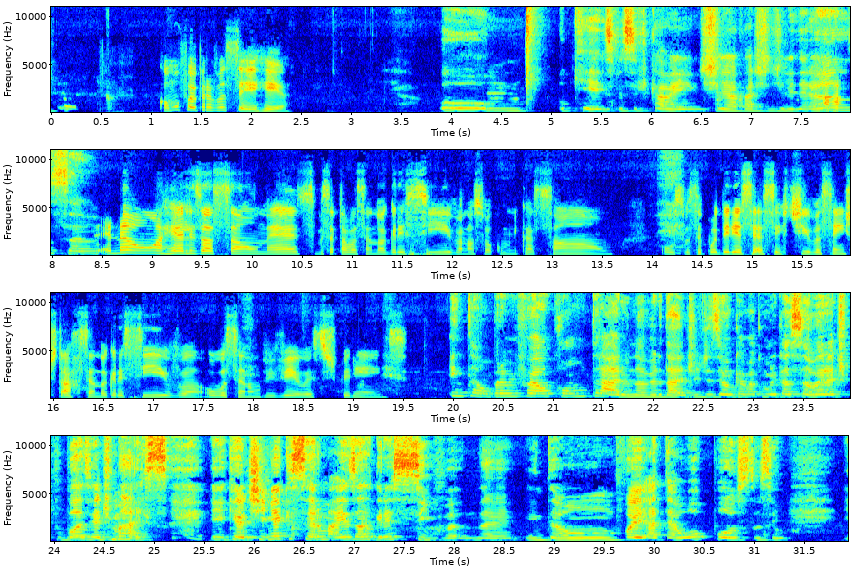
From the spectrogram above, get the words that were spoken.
Como foi para você, Rê? O, o que especificamente? A parte de liderança? A, é, não, a realização, né? Se você estava sendo agressiva na sua comunicação, ou se você poderia ser assertiva sem estar sendo agressiva, ou você não viveu essa experiência? Então, para mim foi ao contrário, na verdade. Diziam que a minha comunicação era, tipo, boazinha demais. E que eu tinha que ser mais agressiva, né? Então, foi até o oposto, assim.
